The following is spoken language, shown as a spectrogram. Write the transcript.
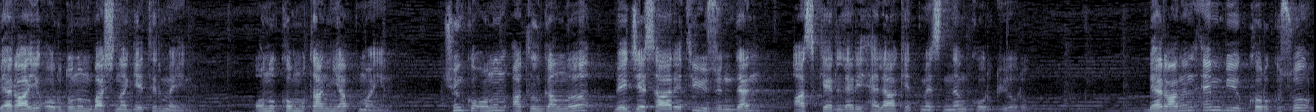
Bera'yı ordunun başına getirmeyin. Onu komutan yapmayın. Çünkü onun atılganlığı ve cesareti yüzünden askerleri helak etmesinden korkuyorum. Bera'nın en büyük korkusu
